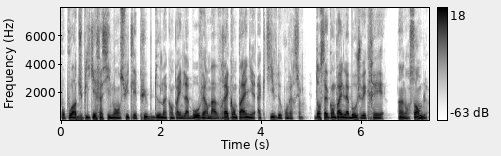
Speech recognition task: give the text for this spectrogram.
pour pouvoir dupliquer facilement ensuite les pubs de ma campagne labo vers ma vraie campagne active de conversion. Dans cette campagne labo, je vais créer un ensemble,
